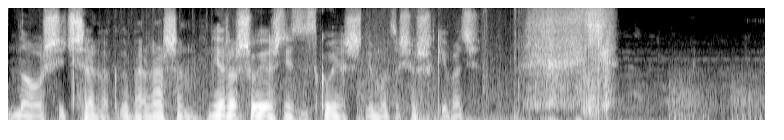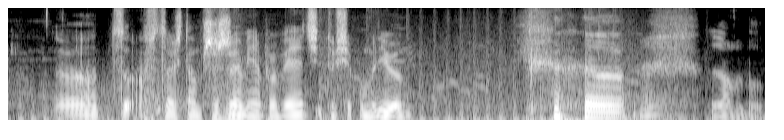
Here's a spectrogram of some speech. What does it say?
No shit Sherlock, dobra, rusham. Nie raszujesz, nie zyskujesz, nie ma co się oszukiwać. No, co, coś tam przeżyłem, miałem powiedzieć i tu się pomyliłem. Lovable.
